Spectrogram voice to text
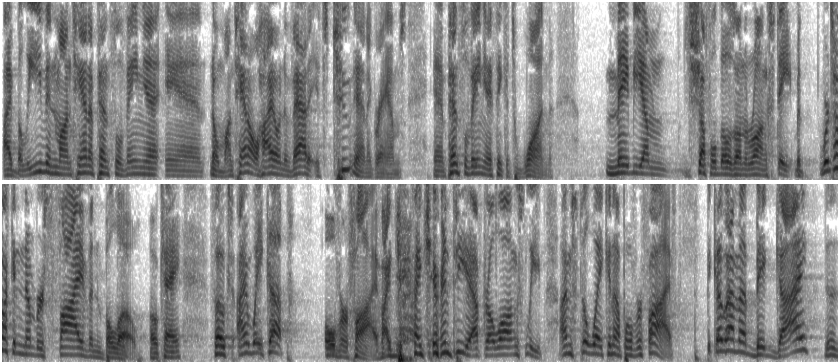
I believe in Montana, Pennsylvania, and no, Montana, Ohio, Nevada, it's two nanograms. And Pennsylvania, I think it's one. Maybe I'm shuffled those on the wrong state, but we're talking numbers five and below. Okay. Folks, I wake up over five. I, I guarantee after a long sleep, I'm still waking up over five because I'm a big guy, you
